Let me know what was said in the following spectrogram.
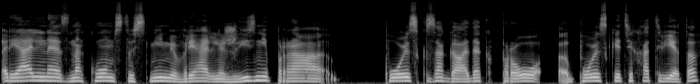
реальное знакомство с ними в реальной жизни, про поиск загадок, про э, поиск этих ответов.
